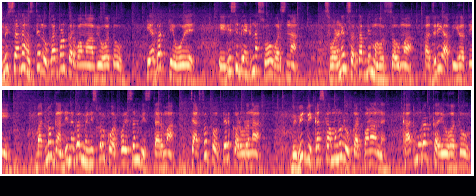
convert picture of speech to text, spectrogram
અમિત શાહના હસ્તે લોકાર્પણ કરવામાં આવ્યું હતું. ત્યારબાદ તેઓએ એડીસી બેંકના સો વર્ષના સ્વર્ણિમ શતાબ્દી મહોત્સવમાં હાજરી આપી હતી. બાદમાં ગાંધીનગર મ્યુનિસિપલ કોર્પોરેશન વિસ્તારમાં ચારસો તોતેર કરોડના વિવિધ વિકાસ કામોનું લોકાર્પણ ખાતમુહૂર્ત કર્યું હતું.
